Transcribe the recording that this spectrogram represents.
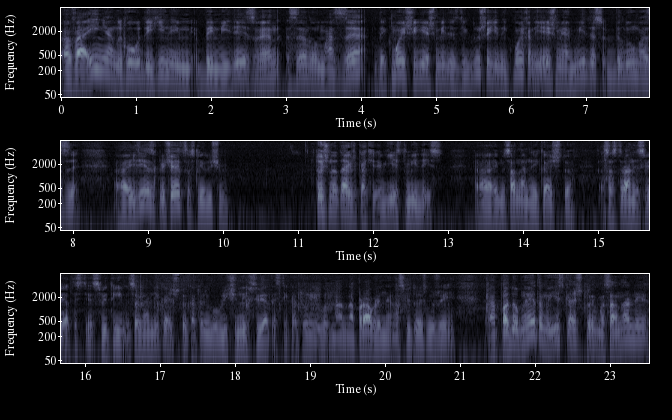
Ваинян гуды гиним бемиде зрен зелумазе, дек мой еш мидас дик души, гинек мой хан еш мидас белумазе. Идея заключается в следующем. Точно так же, как есть מידות, эмоциональные качества со стороны святости, святые эмоциональные качества, которые вовлечены в святости, которые вот, на, направлены на святое служение. Подобно этому есть качества эмоциональные,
